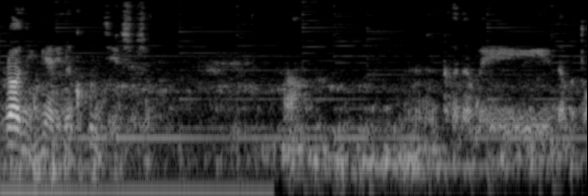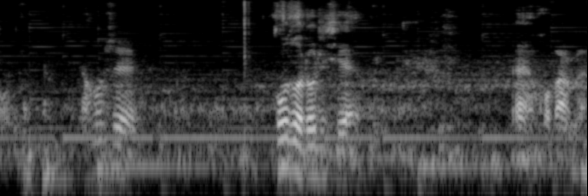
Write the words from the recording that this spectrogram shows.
不知道你面临的困境是什么。啊，可能没那么懂你。然后是工作中这些，哎，伙伴们、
